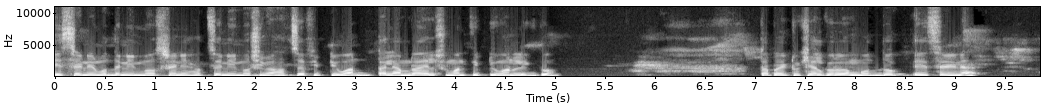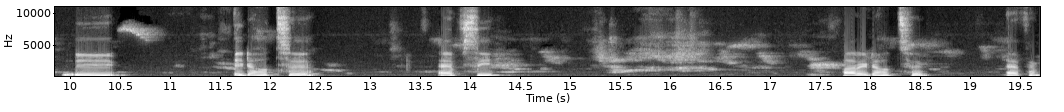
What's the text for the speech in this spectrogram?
এই শ্রেণির মধ্যে নিম্ন শ্রেণি হচ্ছে, নিম্ন সীমা হচ্ছে ফিফটি ওয়ান তাহলে আমরা এল সমান ফিফটি ওয়ান লিখব। তারপর একটু খেয়াল করো, মধ্যক এই শ্রেণি না এই, এটা হচ্ছে এফ সি আর এটা হচ্ছে এফ এম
